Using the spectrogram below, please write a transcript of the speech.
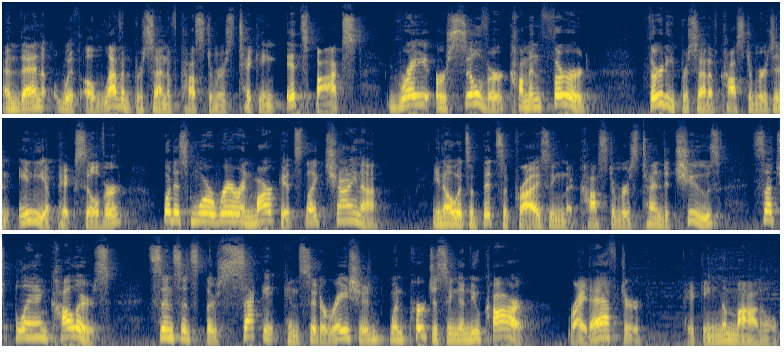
And then, with 11% of customers ticking its box, gray or silver come in third. 30% of customers in India pick silver, but it's more rare in markets like China. You know, it's a bit surprising that customers tend to choose such bland colors, since it's their second consideration when purchasing a new car, right after picking the model.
